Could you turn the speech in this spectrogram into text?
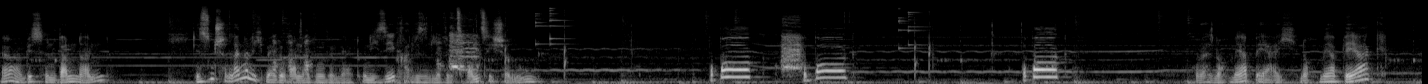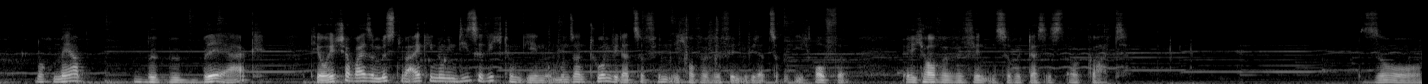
Ja, ein bisschen wandern. Wir sind schon lange nicht mehr gewandert, wohlgemerkt. Und ich sehe gerade, wir sind Level 20 schon. Uh. Bobok, Bobok. Bobok. Oder ist noch mehr Berg? Noch mehr Berg? Noch mehr B -B Berg? Theoretischerweise müssten wir eigentlich nur in diese Richtung gehen, um unseren Turm wieder zu finden. Ich hoffe, wir finden wieder zurück. Ich hoffe. Ich hoffe, wir finden zurück. Das ist... Oh Gott. So.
